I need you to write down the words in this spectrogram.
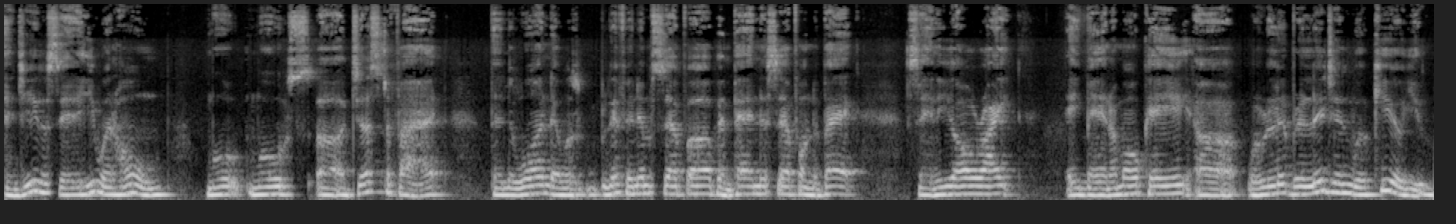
And Jesus said he went home more, most uh, justified than the one that was lifting himself up and patting himself on the back, saying he all right. Amen. I'm okay. Uh, religion will kill you.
